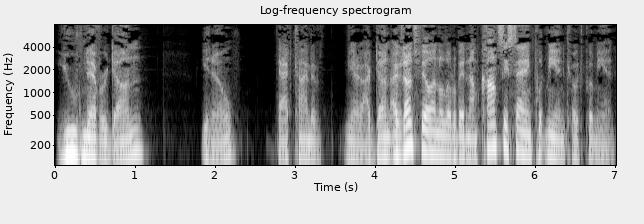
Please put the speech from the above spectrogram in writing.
You've never done, you know, that kind of, you know, I've done, I've done fill in a little bit and I'm constantly saying, put me in, coach, put me in.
